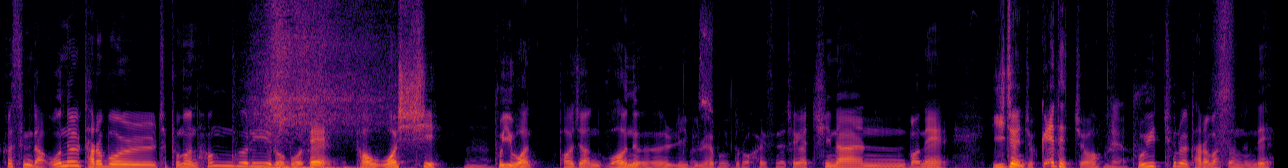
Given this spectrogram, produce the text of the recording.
그렇습니다. 오늘 다뤄볼 제품은 헝그리 로봇의 더 워시 음. V1 버전 1을 리뷰를 그렇습니다. 해보도록 하겠습니다. 제가 지난번에 이전이죠. 꽤 됐죠. 네. V2를 다뤄봤었는데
